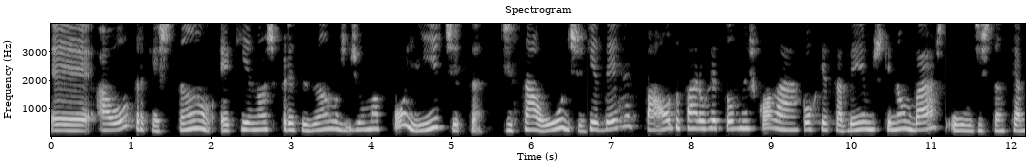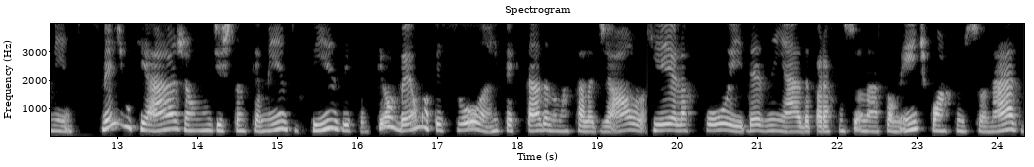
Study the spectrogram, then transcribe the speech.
É, a outra questão é que nós precisamos de uma política de saúde que dê respaldo para o retorno escolar, porque sabemos que não basta o distanciamento. Mesmo que haja um distanciamento físico, se houver uma pessoa infectada numa sala de aula que ela foi desenhada para funcionar somente com ar-condicionado,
